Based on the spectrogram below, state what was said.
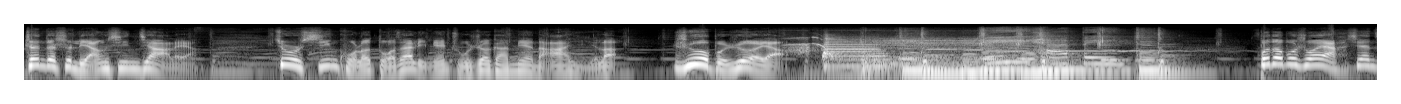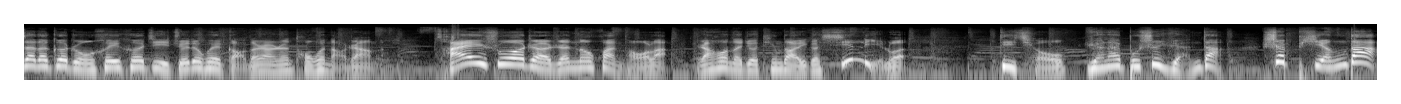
真的是良心价了呀！就是辛苦了躲在里面煮热干面的阿姨了，热不热呀？不得不说呀，现在的各种黑科技绝对会搞得让人头昏脑胀的。才说着人能换头了，然后呢就听到一个新理论：地球原来不是圆的，是平的。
